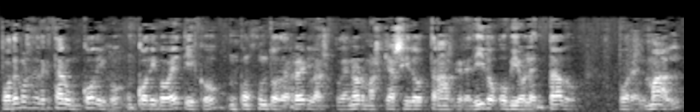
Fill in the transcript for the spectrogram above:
podemos detectar un código, un código ético, un conjunto de reglas o de normas que ha sido transgredido o violentado por el mal,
